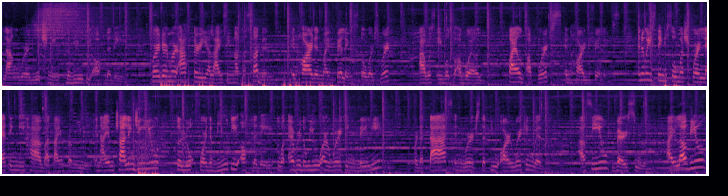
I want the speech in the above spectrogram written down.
slang word which means the beauty of the day. Furthermore, after realizing not to sudden and harden my feelings towards work, I was able to avoid piled up works and hard feelings. Anyways, thank you so much for letting me have a time from you. And I am challenging you to look for the beauty of the day to whatever though you are working daily, for the tasks and works that you are working with. I'll see you very soon. I love you.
